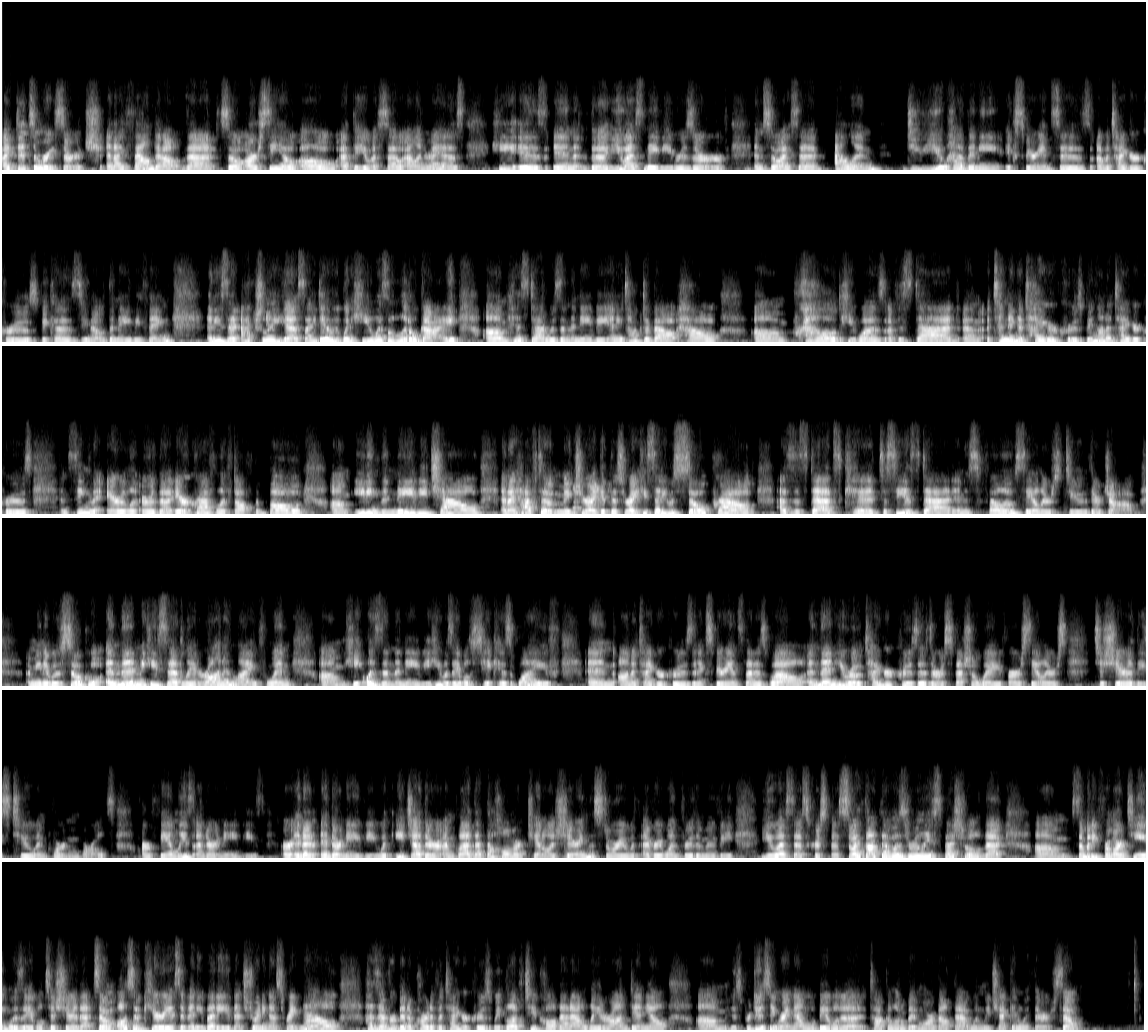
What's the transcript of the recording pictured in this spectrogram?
I did some research and I found out that so our COO at the USO, Alan Reyes, he is in the US Navy Reserve. And so I said, Alan, do you have any experiences of a tiger cruise? Because you know the navy thing. And he said actually yes i do. When he was a little guy um, his dad was in the navy and he talked about how um, proud he was of his dad and attending a tiger cruise, being on a tiger cruise and seeing the air or the aircraft lift off the boat, um, eating the Navy chow. And I have to make sure I get this right. He said he was so proud as his dad's kid to see his dad and his fellow sailors do their job. I mean, it was so cool. And then he said later on in life, when um, he was in the Navy, he was able to take his wife and on a Tiger cruise and experience that as well. And then he wrote, Tiger cruises are a special way for our sailors to share these two important worlds, our families and our navies or and, and our Navy with each other. I'm glad that the Hallmark Channel is sharing the story with everyone through the movie USS Christmas. So I thought that was really special that um, somebody from our team was able to share that. So I'm also curious if anybody that's joining us right now has ever been a part of a Tiger Cruise. We'd love to call that out later on. Danielle, um, who's producing right now, will be able to talk a little bit more about that when we check in with her. So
